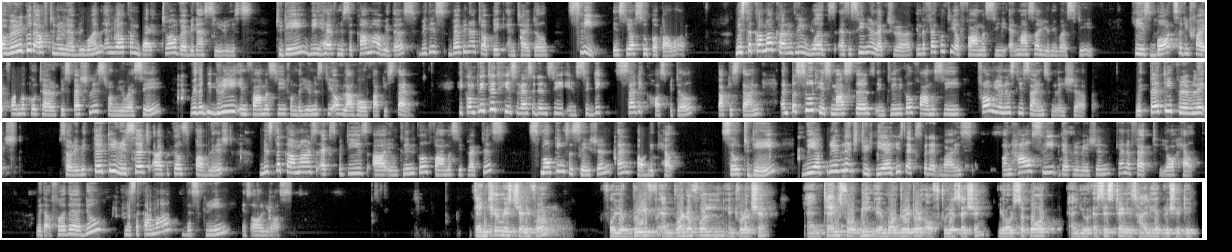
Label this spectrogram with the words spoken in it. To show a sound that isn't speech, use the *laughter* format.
A very good afternoon, everyone, and welcome back to our webinar series. Today, we have Mr. Kama with us with his webinar topic entitled Sleep is Your Superpower. Mr. Kama currently works as a senior lecturer in the Faculty of Pharmacy at MAHSA University. He is board certified pharmacotherapy specialist from USA with a degree in pharmacy from the University of Lahore, Pakistan. He completed his residency in Siddiq Sadiq Hospital, Pakistan, and pursued his master's in clinical pharmacy from University Science Malaysia. With 30 privileged, sorry, with 30 research articles published, Mr. Kamar's expertise are in clinical pharmacy practice, smoking cessation, and public health. So today, we are privileged to hear his expert advice on how sleep deprivation can affect your health. Without further ado, Mr. Kama, the screen is all yours. Thank you, Ms. Jennifer, for your brief and wonderful introduction. And thanks for being a moderator of today's session. Your support and your assistance is highly appreciated.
